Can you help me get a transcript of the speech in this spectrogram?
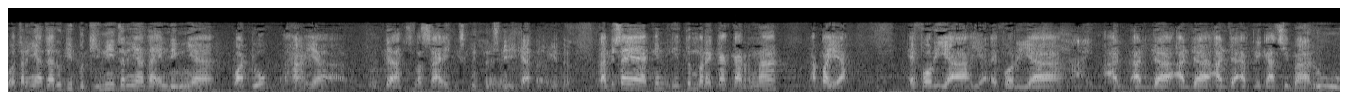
Oh ternyata Rudi begini ternyata endingnya. Waduh ah ya udah selesai. Gitu. Tapi saya yakin itu mereka karena apa ya euforia ya euforia ada ada ada aplikasi baru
